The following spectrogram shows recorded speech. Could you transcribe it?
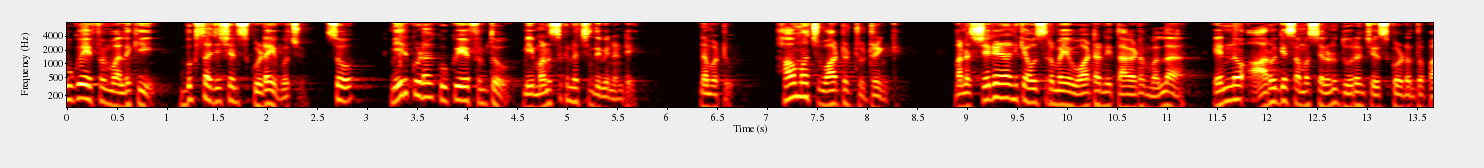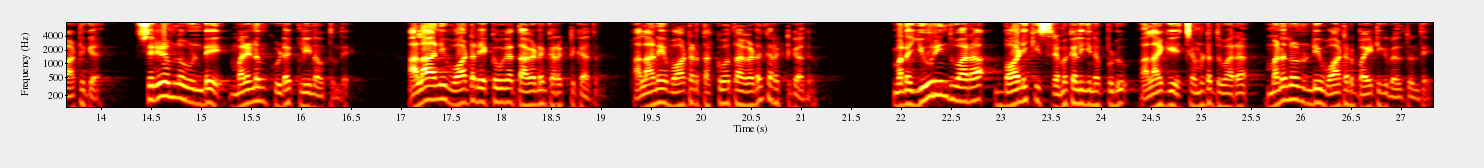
కుకు ఎఫ్ఎం వాళ్ళకి బుక్ సజెషన్స్ కూడా ఇవ్వచ్చు. సో మీరు కూడా కుకు ఎఫ్ఎంతో మీ మనసుకు నచ్చింది వినండి. Number two how much water to drink మన శరీరానికి అవసరమయ్యే వాటర్ని తాగడం వల్ల ఎన్నో ఆరోగ్య సమస్యలను దూరం చేసుకోవడంతో పాటుగా శరీరంలో ఉండే మలినం కూడా క్లీన్ అవుతుంది. అలా అని వాటర్ ఎక్కువగా తాగడం కరెక్ట్ కాదు. అలానే వాటర్ తక్కువ తాగడం కరెక్ట్ కాదు. మన యూరిన్ ద్వారా బాడీకి శ్రమ కలిగినప్పుడు అలాగే చెమట ద్వారా మనలో నుండి వాటర్ బయటికి వెళ్తుంది.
